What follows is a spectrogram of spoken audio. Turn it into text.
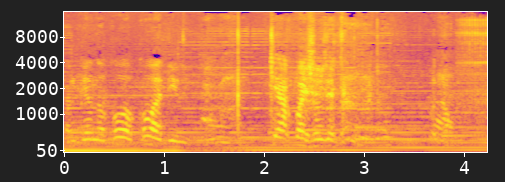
Tantiano ko ko adi. Kya pa so jata. Kupar kya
